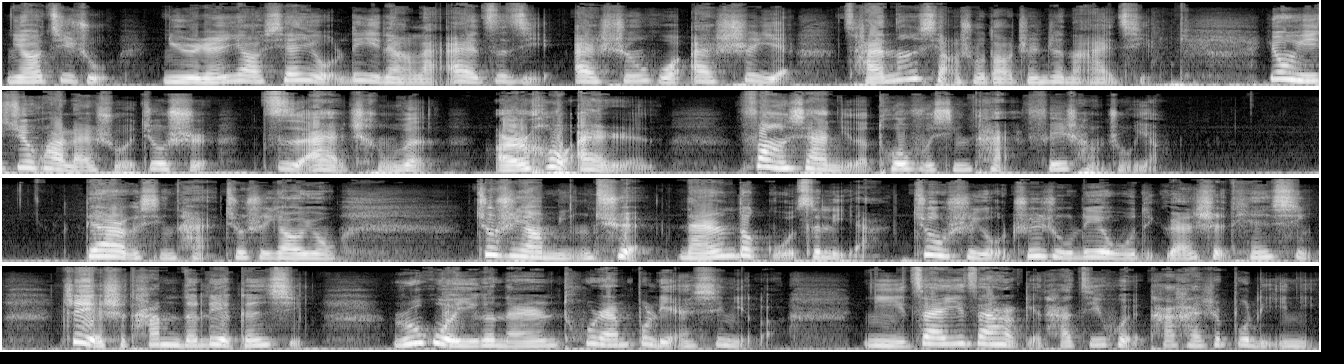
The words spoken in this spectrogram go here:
你要记住，女人要先有力量来爱自己、爱生活、爱事业，才能享受到真正的爱情。用一句话来说，就是自爱沉稳，而后爱人。放下你的托付心态非常重要。第二个心态就是要用，就是要明确，男人的骨子里啊，就是有追逐猎物的原始天性，这也是他们的劣根性。如果一个男人突然不联系你了，你再一再二给他机会，他还是不理你，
